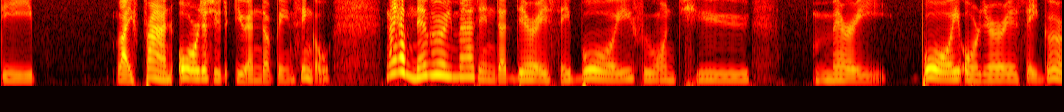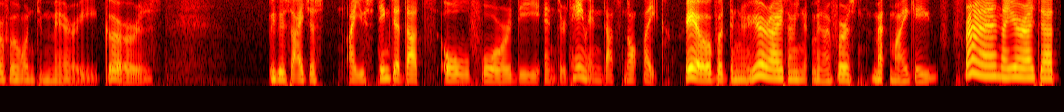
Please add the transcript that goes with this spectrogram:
the life plan or just you, you end up being single and i have never imagined that there is a boy who want to marry boy or there is a girl who want to marry girls. Because i just i used to think that that's all for the entertainment. That's not like real. But then i realized i mean when i first met my gay friend i realized that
